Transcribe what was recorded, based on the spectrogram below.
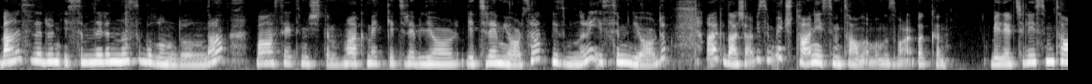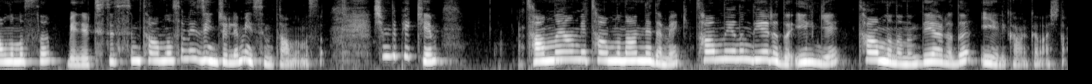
Ben size dün isimlerin nasıl bulunduğundan bahsetmiştim. Makmek getirebiliyor, getiremiyorsak biz bunlara isim diyorduk. Arkadaşlar bizim 3 tane isim tamlamamız var. Bakın belirtili isim tamlaması, belirtisiz isim tamlaması ve zincirleme isim tamlaması. Şimdi peki tamlayan ve tamlanan ne demek? Tamlayanın diğer adı ilgi, tamlananın diğer adı iyilik arkadaşlar.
